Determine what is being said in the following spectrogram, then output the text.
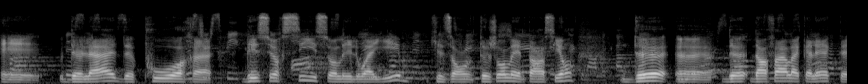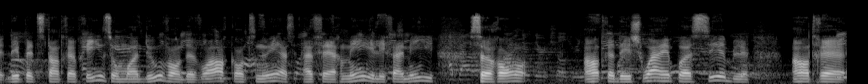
et de l'aide pour euh, des sursis sur les loyers qu'ils ont toujours l'intention d'en de, d'en faire la collecte. Les petites entreprises, au mois d'août, vont devoir continuer à fermer et les familles seront entre des choix impossibles entre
